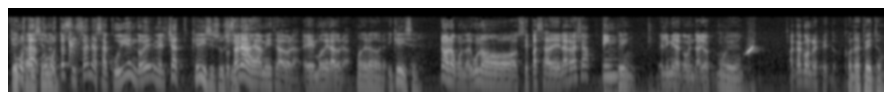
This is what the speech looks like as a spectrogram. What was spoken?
¿qué ¿Cómo está? ¿Cómo está Susana sacudiendo eh, en el chat? ¿Qué dice Susi? Susana es administradora, eh, moderadora. Moderadora. ¿Y qué dice? No, no, cuando alguno se pasa de la raya, pim, Ping. elimina el comentario. Muy bien. Acá con respeto. Con respeto.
